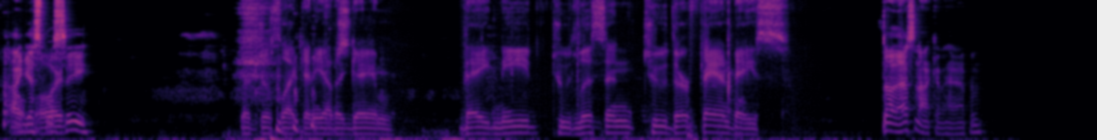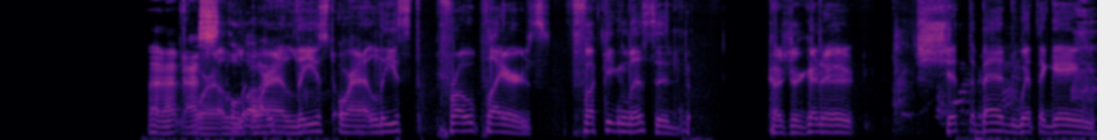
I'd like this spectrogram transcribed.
I Oh, guess we'll see. But just like any other game, they need to listen to their fan base. No, that's not going to happen. That, that, that's or, hold or at least or at least pro players fucking listen because you're gonna shit the bed with the game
